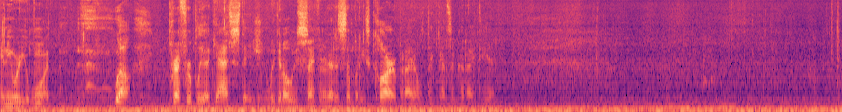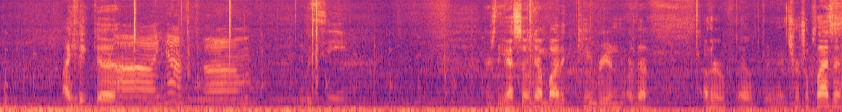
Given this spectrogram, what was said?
anywhere you want. well, preferably a gas station. We could always siphon it out of somebody's car, but I don't think that's a good idea. I think uh, Uh, yeah. Um, let's see. there's the Esso down by the Cambrian or the other uh, Churchill Plaza.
